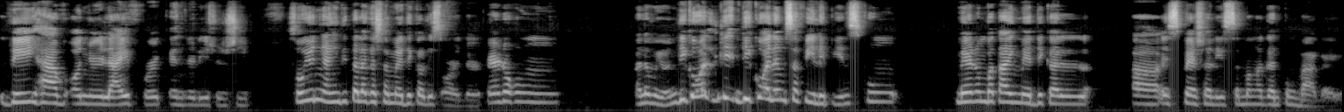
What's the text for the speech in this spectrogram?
they have on your life, work, and relationship. So yun nga, hindi talaga siya medical disorder. Pero kung, alam mo yun, hindi ko, hindi, hindi ko alam sa Philippines kung meron ba tayong medical uh, specialist sa mga gantong bagay.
